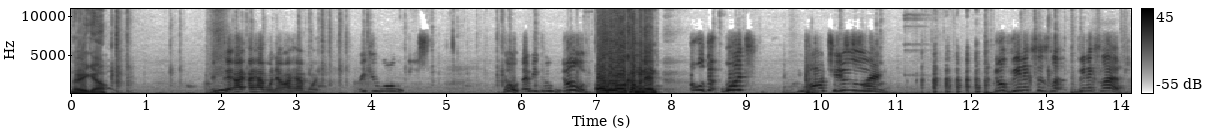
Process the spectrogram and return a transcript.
There you go. Okay, I, I have one now, I have one. Break your wall, at least. No, let me go. Dude! Oh, they're all coming in. Oh, the, what? You autist Dude. friend. No, Phoenix has le- Phoenix left.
